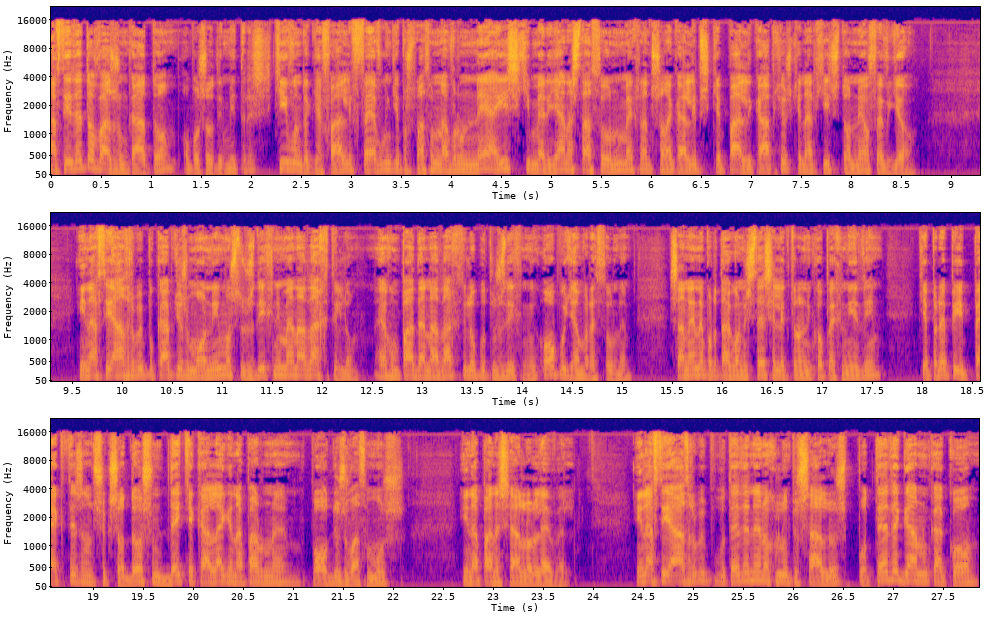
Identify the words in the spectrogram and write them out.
Αυτοί δεν το βάζουν κάτω, όπως ο Δημήτρης, σκύβουν το κεφάλι, φεύγουν και προσπαθούν να βρουν νέα ήσυχη μεριά να σταθούν μέχρι να τους ανακαλύψει και πάλι κάποιος και να αρχίσει το νέο φευγιό. Είναι αυτοί οι άνθρωποι που κάποιος μονίμως τους δείχνει με ένα δάχτυλο. Έχουν πάντα ένα δάχτυλο που τους δείχνει, όπου και αν βρεθούν. Σαν να είναι πρωταγωνιστές σε ηλεκτρονικό παιχνίδι και πρέπει οι παίκτες να τους εξοντώσουν ντε και καλά για να πάρουν πόντους, βαθμούς ή να πάνε σε άλλο level. Είναι αυτοί οι άνθρωποι που ποτέ δεν ενοχλούν τους άλλους, ποτέ δεν κάνουν κακό,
